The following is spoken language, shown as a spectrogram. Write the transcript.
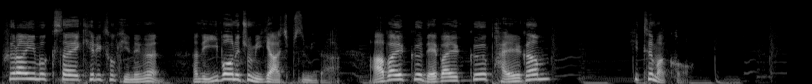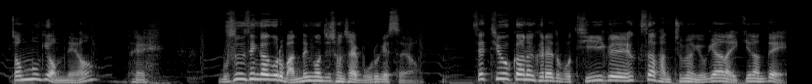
프라임 흑사의 캐릭터 기능은 아, 근데 이번에 좀 이게 아쉽습니다. 아발크, 네발크, 발감, 히트마커. 점묵이 없네요. 네. 무슨 생각으로 만든 건지 전 잘 모르겠어요. 세트 효과는 그래도 뭐 디익을 흑사 반투명 요게 하나 있긴 한데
